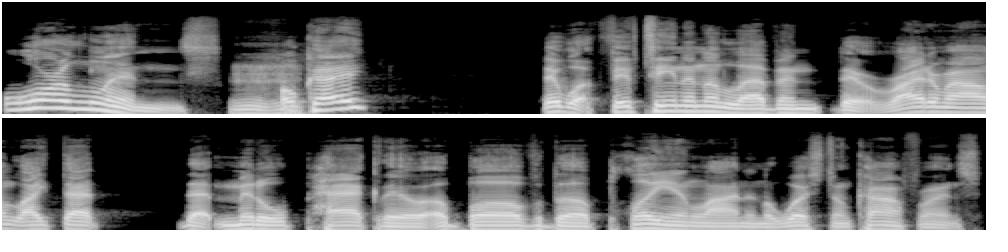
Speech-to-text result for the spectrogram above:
Orleans. Mm-hmm. Okay. They're what, 15 and 11. They're right around like that, that middle pack. They're above the playing line in the Western Conference.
